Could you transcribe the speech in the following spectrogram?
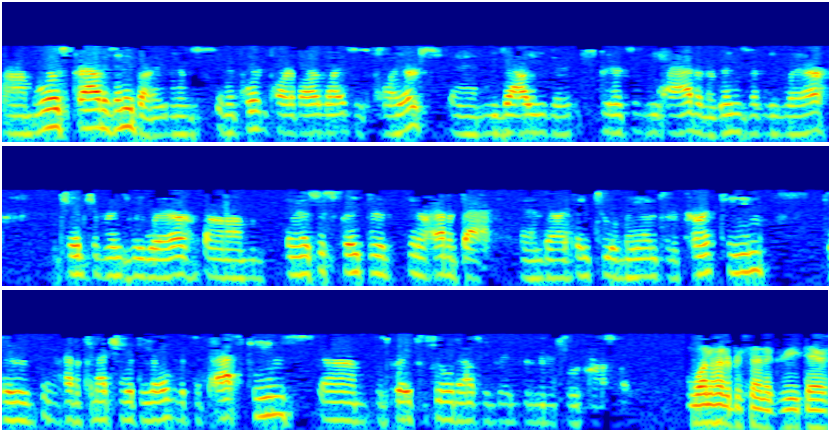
um, we're as proud as anybody. I mean, it was an important part of our lives as players, and we value the experience that we have and the rings that we wear the championship rings we wear. Um, and it's just great to, you know, have it back. And uh, I think to a man, for the current team, to you know, have a connection with the old with the past teams um, is great for Philadelphia, great for the National League. 100% agreed there,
